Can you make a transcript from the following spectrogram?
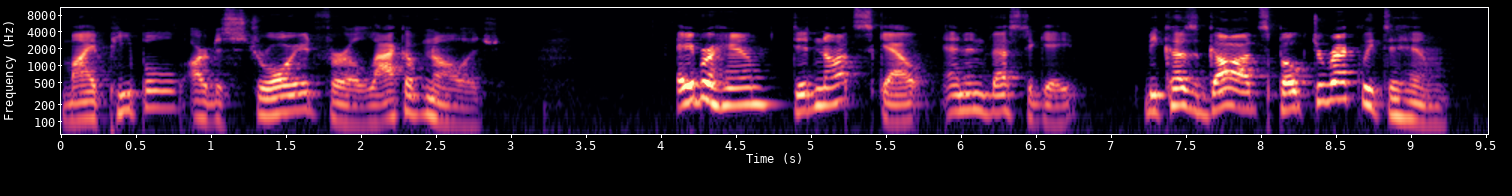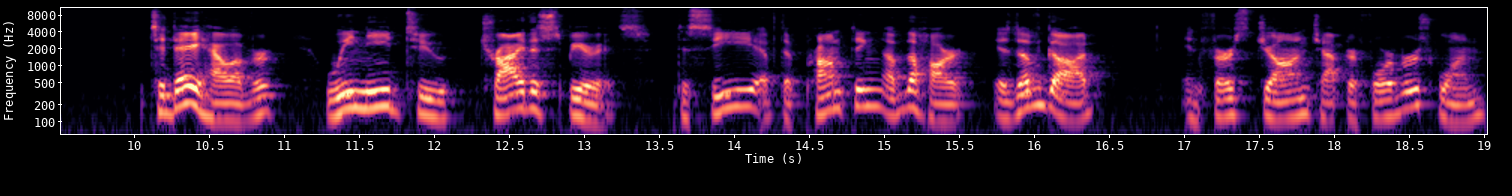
My people are destroyed for a lack of knowledge. Abraham did not scout and investigate because God spoke directly to him. Today, however, we need to try the spirits to see if the prompting of the heart is of God in 1 John chapter 4 verse 1.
